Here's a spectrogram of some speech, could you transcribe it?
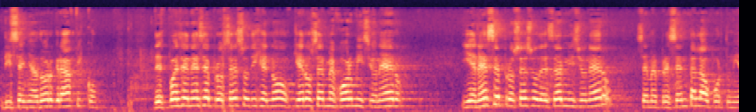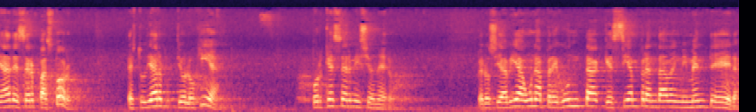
diseñador gráfico. Después en ese proceso dije, no, quiero ser mejor misionero. Y en ese proceso de ser misionero se me presenta la oportunidad de ser pastor, estudiar teología. ¿Por qué ser misionero? Pero si había una pregunta que siempre andaba en mi mente era,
